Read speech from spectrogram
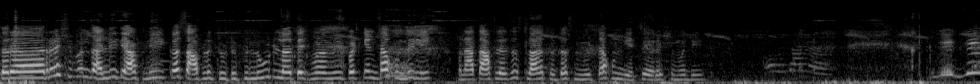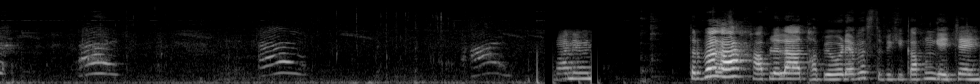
तर रेशी पण झाली होती आपली. कसं आपलं छोटं पिल्लू उठलं त्याच्यामुळे मी पटकन टाकून दिली. पण आता आपल्याला जसं लागत तसं मीठ टाकून घ्यायचंय रेशीमध्ये तर बघा आपल्याला थापेवड्या मस्तपैकी कापून घ्यायच्या आहे.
